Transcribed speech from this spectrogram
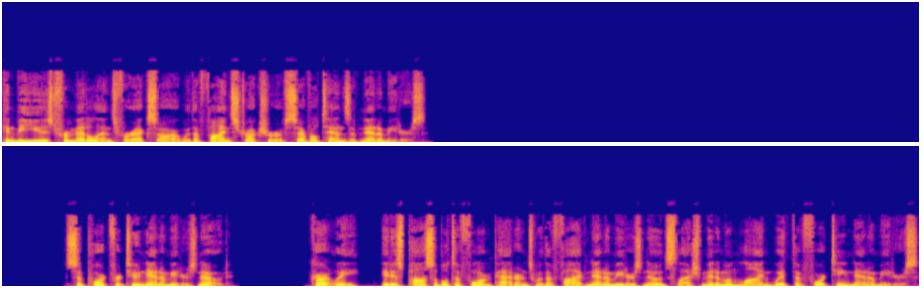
can be used for metalens for XR with a fine structure of several tens of nanometers. Support for 2 nanometers node. Currently, it is possible to form patterns with a 5 nanometers node slash minimum line width of 14 nanometers,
